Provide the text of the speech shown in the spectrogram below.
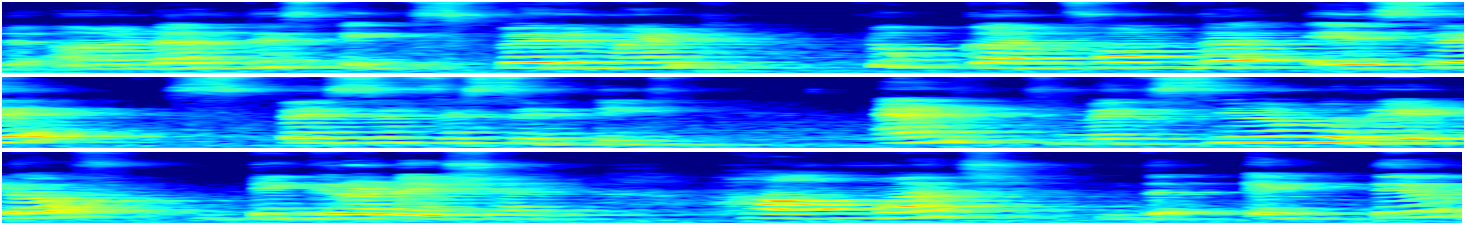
done this experiment to confirm the assay specificity and maximum rate of degradation how much the active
